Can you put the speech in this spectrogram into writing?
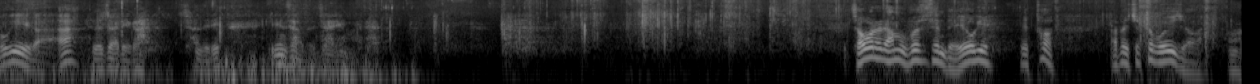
여기가 요 자리가 저들이 인사하던 자리입니다. 저번에 한번 보셨을 텐데 여기 이터 앞에 집터 보이죠? 어.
